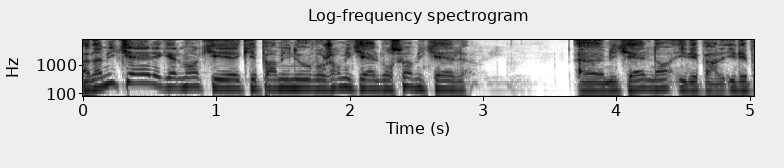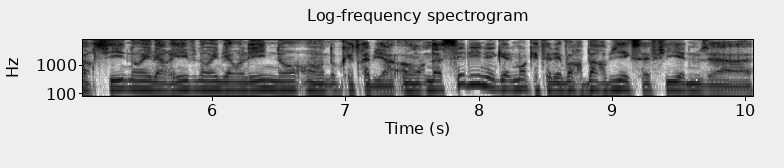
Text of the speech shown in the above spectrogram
On a Mickaël également qui est, qui est parmi nous. Bonjour Mickaël, bonsoir Mickaël. Euh, Mickaël, non, il est, parti, non, il arrive, non, il est en ligne, non, oh, ok, très bien. On a Céline également qui est allée voir Barbie avec sa fille, elle nous a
